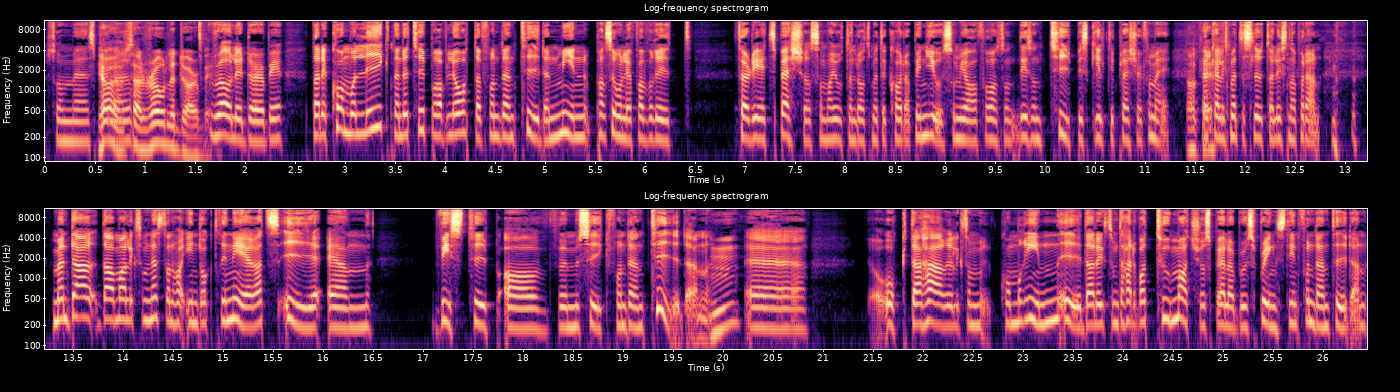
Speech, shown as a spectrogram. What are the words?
som eh, spelar Ja, så här roller derby. roller derby. Där det kommer liknande typer av låtar från den tiden. Min personliga favorit 38 Special som har gjort en låt som heter Caught Up In You som jag får en sån, det är en sån typisk guilty pleasure för mig. Okej. Jag kan liksom inte sluta lyssna på den. Men där, där man liksom nästan har indoktrinerats i en viss typ av musik från den tiden. Mm. Eh, och det här liksom kommer in i, där liksom det hade varit too much att spela Bruce Springsteen från den tiden.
